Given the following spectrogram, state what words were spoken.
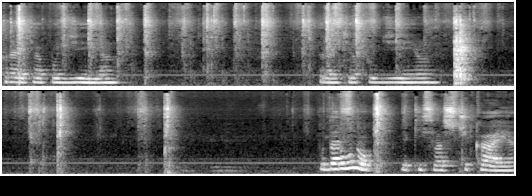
Третя подія. Третя подія. Подарунок якийсь вас чекає.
